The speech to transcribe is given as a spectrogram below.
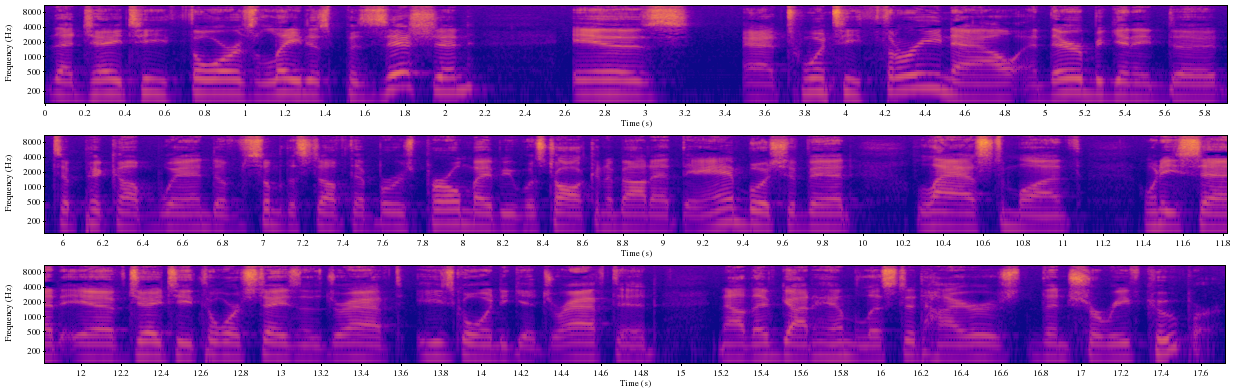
that JT Thor's latest position is at 23 now, and they're beginning to to pick up wind of some of the stuff that Bruce Pearl maybe was talking about at the ambush event last month when he said if JT Thor stays in the draft, he's going to get drafted. Now they've got him listed higher than Sharife Cooper.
